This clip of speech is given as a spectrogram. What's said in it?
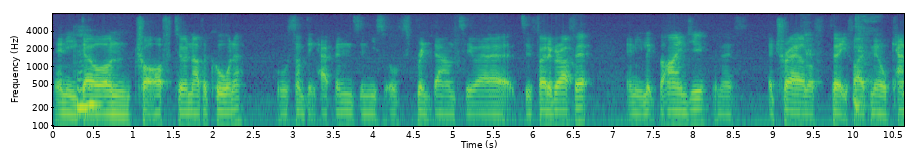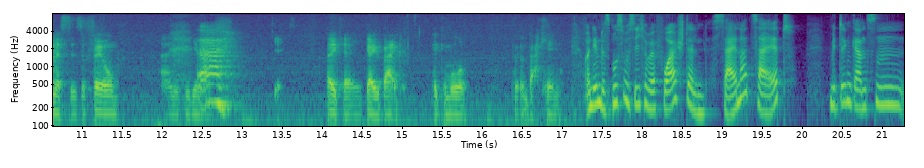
and you mm-hmm. go on trot off to another corner, or something happens and you sort of sprint down to uh, to photograph it, and you look behind you and there's a trail of 35 mil canisters of film And you can, know, yes. okay, go back, pick them all, put them back in. Und eben, das muss man sich aber vorstellen. Seinerzeit mit den ganzen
